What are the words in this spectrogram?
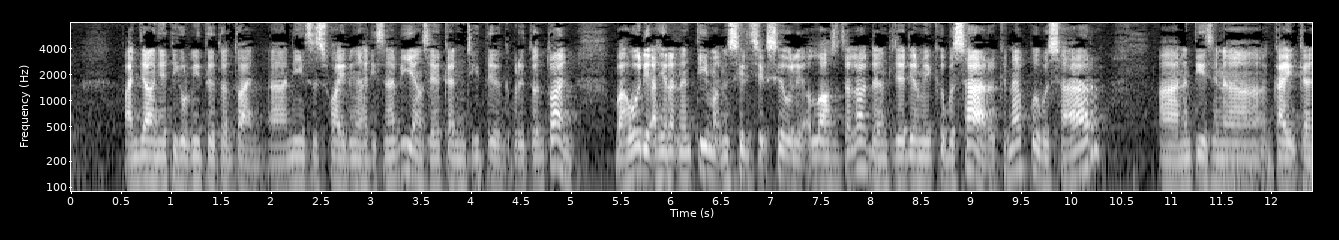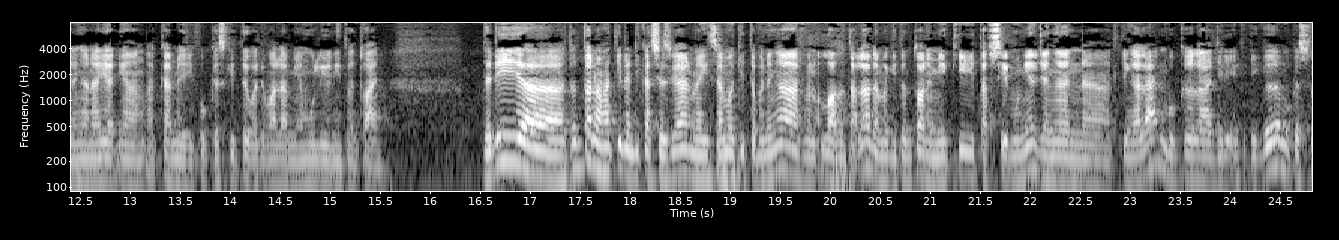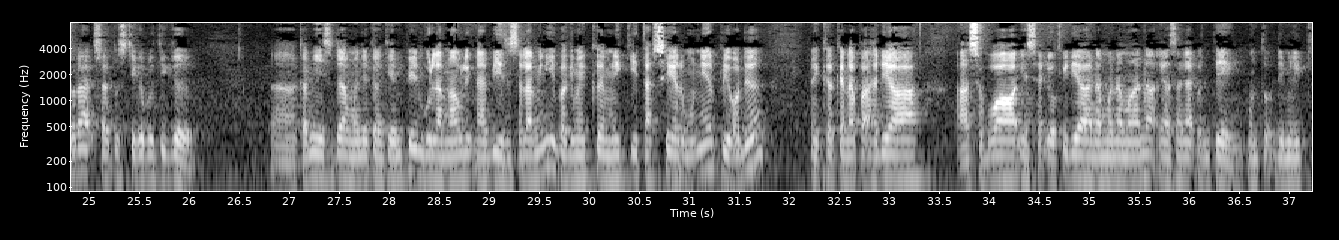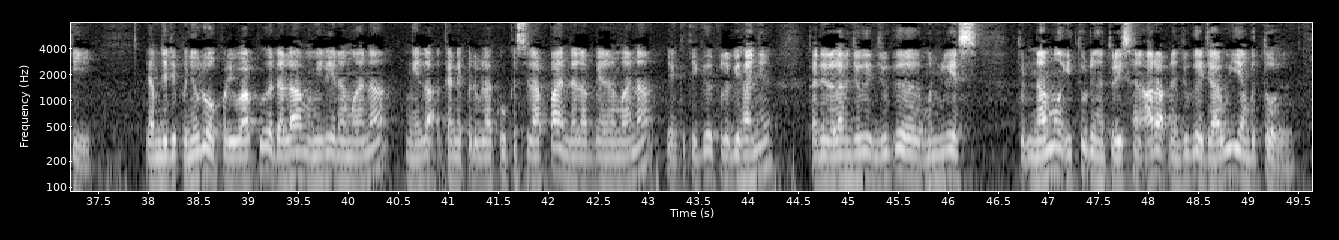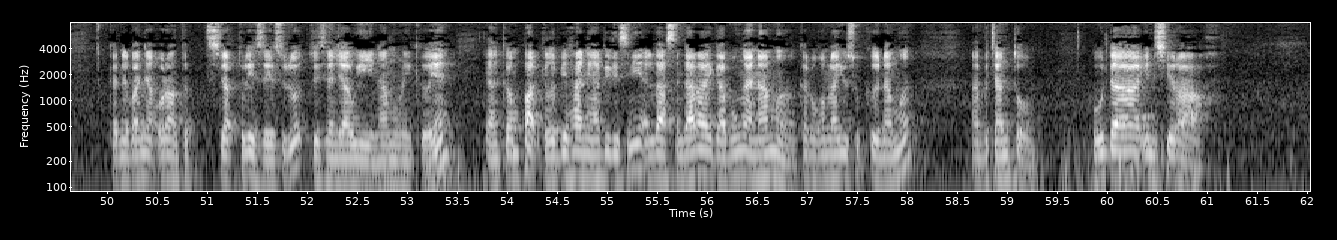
panjangnya 30 meter tuan-tuan. Ha, ni sesuai dengan hadis Nabi yang saya akan cerita kepada tuan-tuan bahawa di akhirat nanti manusia diseksa oleh Allah SWT dan kejadian mereka besar. Kenapa besar? Ha, nanti saya nak kaitkan dengan ayat yang akan menjadi fokus kita pada malam yang mulia ni tuan-tuan. Jadi uh, tuan-tuan dan hati dan dikasih sekalian mari sama kita mendengar firman Allah SWT dan bagi tuan-tuan yang memiliki tafsir munir jangan uh, ketinggalan bukalah jilid yang ketiga muka surat 133. Uh, kami sedang mengadakan kempen bulan Maulid Nabi SAW ini bagi mereka yang memiliki tafsir munir pre-order mereka akan dapat hadiah uh, sebuah ensiklopedia nama-nama anak yang sangat penting untuk dimiliki. Yang menjadi penyuluh kepada bapa adalah memilih nama anak mengelakkan daripada berlaku kesilapan dalam pilihan nama anak. Yang ketiga kelebihannya kerana dalam juga, juga menulis nama itu dengan tulisan Arab dan juga Jawi yang betul. Kerana banyak orang silap tulis dari sudut tulisan Jawi nama mereka ya. Yang keempat kelebihan yang ada di sini adalah sendarai gabungan nama. Kan orang Melayu suka nama uh, bercantum. Huda Insyirah.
